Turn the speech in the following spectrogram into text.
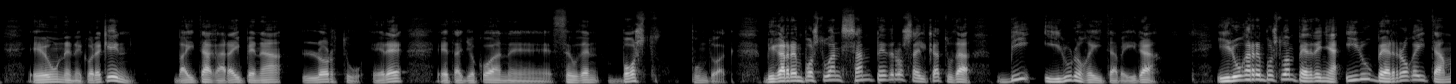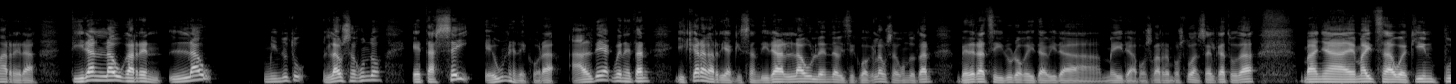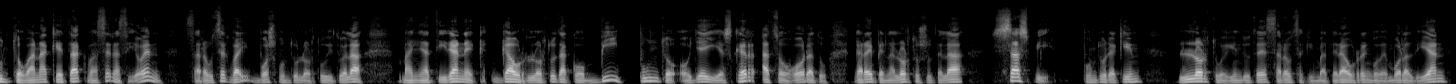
baita garaipena lortu ere eta jokoan e, zeuden bost puntuak. Bigarren postuan San Pedro zailkatu da, bi irurogeita beira. Irugarren postuan Pedreña, iru berrogeita amarrera. Tiran laugarren, lau minutu, lau segundo, eta sei eunerekora. Aldeak benetan, ikaragarriak izan dira, lau lehen bizikoak lau segundotan, bederatzi irurogeita bira meira, bosgarren postuan zailkatu da, baina emaitza hauekin punto banaketak bazera zioen. Zarautzek bai, bos puntu lortu dituela, baina tiranek gaur lortutako bi punto oiei esker, atzo goratu, garaipena lortu zutela, saspi punturekin lortu egin dute zarautzekin batera urrengo denboraldian,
